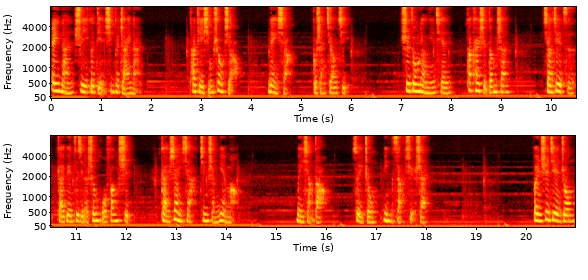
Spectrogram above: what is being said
，A 男是一个典型的宅男。他体型瘦小，内向，不善交际。失踪两年前，他开始登山，想借此改变自己的生活方式，改善一下精神面貌。没想到，最终命丧雪山。本事件中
